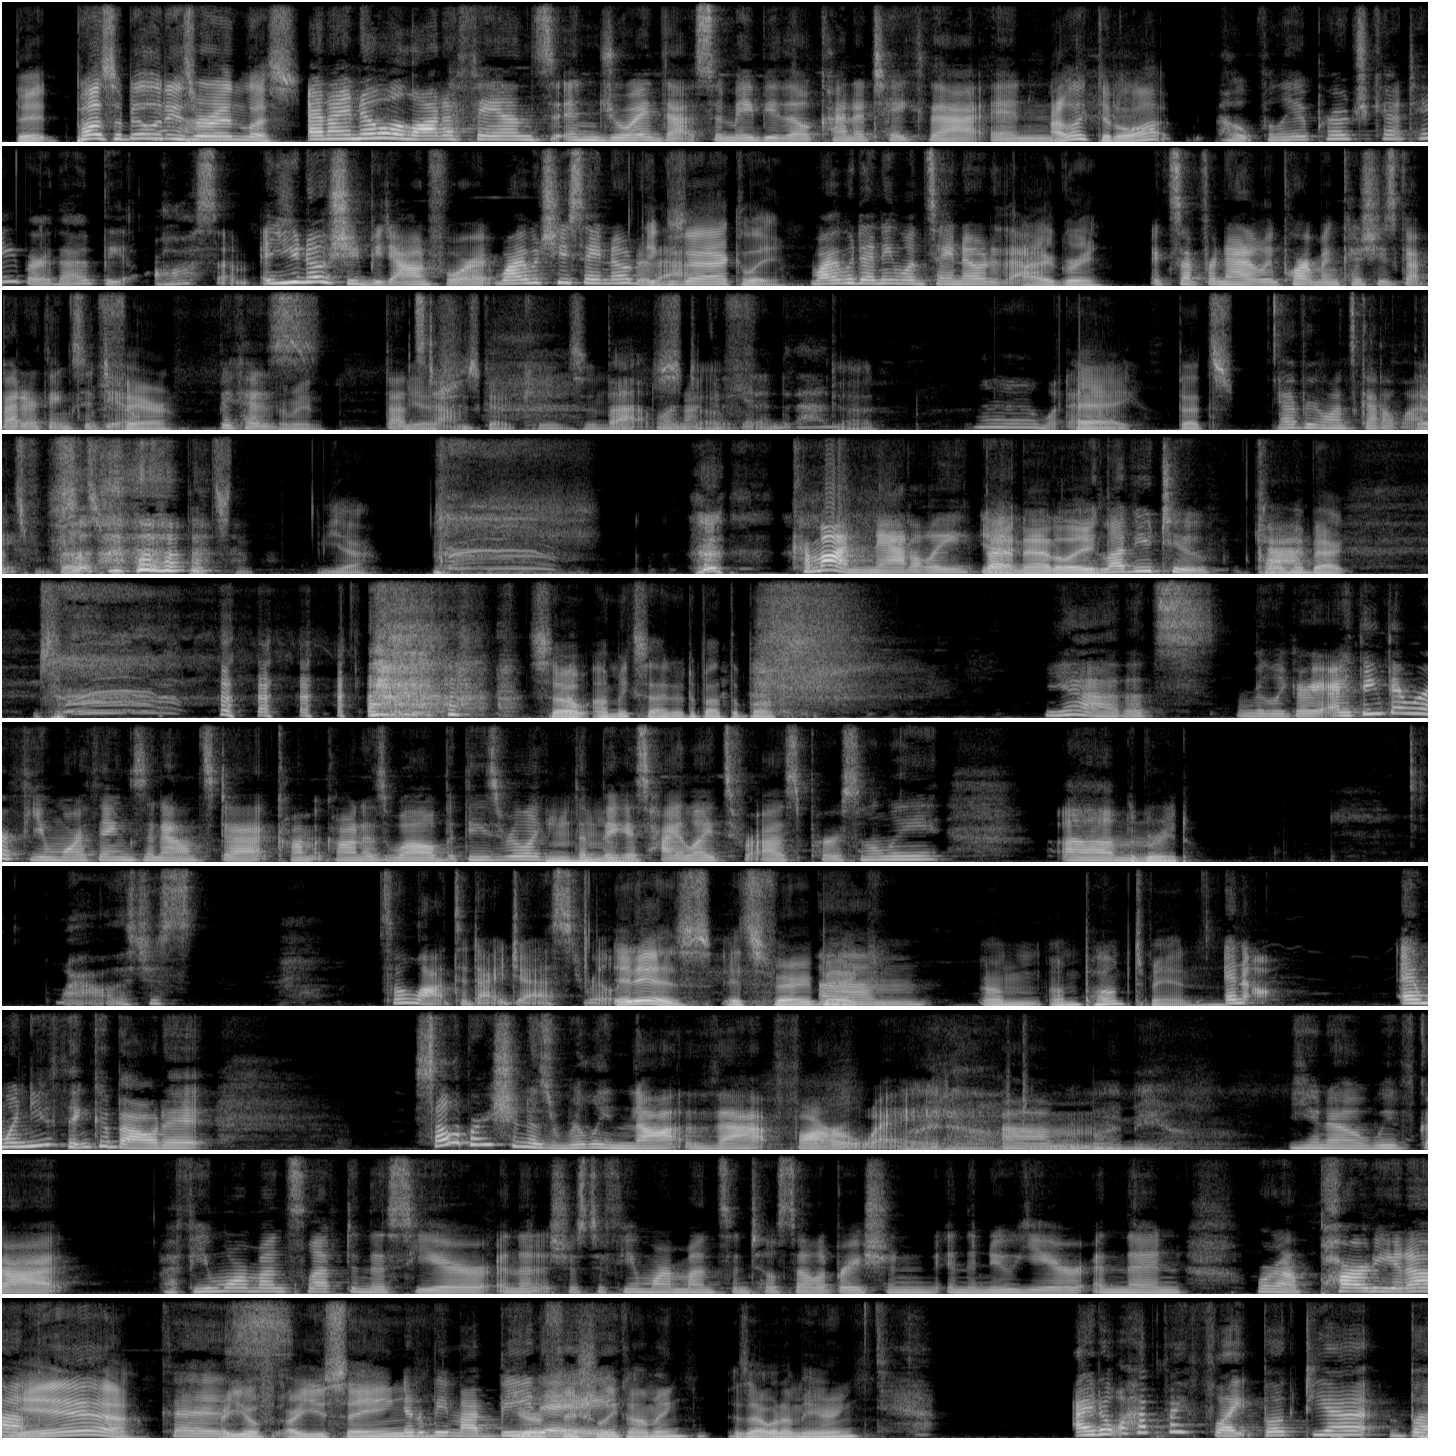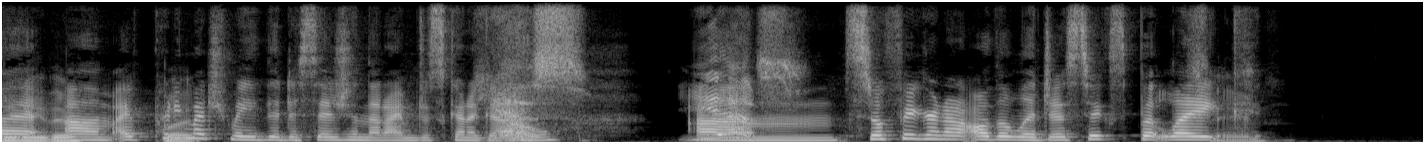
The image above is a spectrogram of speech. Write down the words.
The possibilities Yeah. are endless. and I know a lot of fans enjoyed that, so maybe they'll kind of take that and I liked it a lot. hopefully approach Cat Taber. That'd be awesome. And you know she'd be down for it. Why would she say no to that? Exactly. Why would anyone say no to that? I agree. Except for Natalie Portman because she's got better things to do. Fair. Because I mean, that's yeah, dumb. she's got kids and But we're stuff. not going to get into that. God. Eh, whatever. Hey, that's Everyone's got a life. That's- that's- that's yeah. Come on, Natalie. Yeah, Natalie. We love you too. Call me back. so I'm excited about the books. yeah, that's really great. I think there were a few more things announced at Comic Con as well, but these were like the Mhm. biggest highlights for us personally. Um, Agreed. Wow, it's just it's a lot to digest, really. It is. It's very big. Um, I'm I'm pumped, man. and and when you think about it, celebration is really not that far away. I know. Don't um, remind me. you know, we've got a few more months left in this year, and then it's just a few more months until celebration in the new year, and then we're gonna party it up Yeah. because Are you are you saying it'll be my B you're officially coming? Is that what I'm hearing? I don't have my flight booked yet, but um, I've pretty but- much made the decision that I'm just gonna go. Yes. Um, still figuring out all the logistics, but like, Same.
